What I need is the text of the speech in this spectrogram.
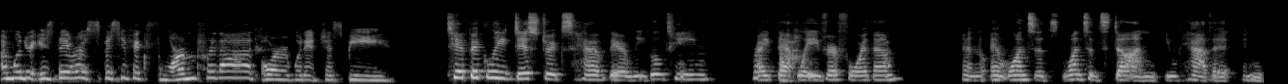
I'm wondering, is there a specific form for that, or would it just be, Typically, districts have their legal team write that Ah. waiver for them. And, and once it's, once it's done, you have it and,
